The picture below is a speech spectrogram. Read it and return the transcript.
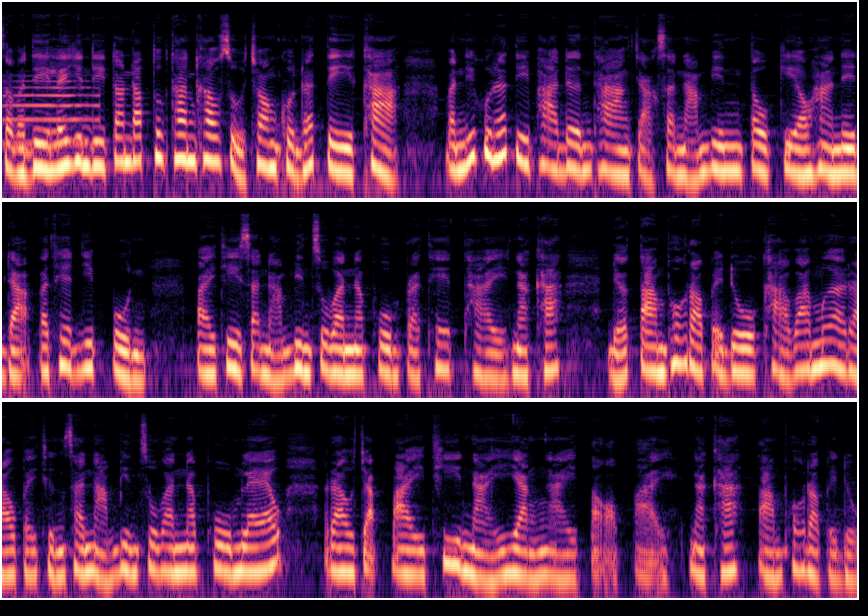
สวัสดีและยินดีต้อนรับทุกท่านเข้าสู่ช่องคุณรตีค่ะ วันนี้คุณรตีพาเดินทางจากสนามบินโตเกียวฮาเนดะประเทศญี่ปุ่น ไปที่สนามบินสุวรรณภูมิประเทศไทยนะคะ เดี๋ยวตามพวกเราไปดูค่ะว่าเมื่อเราไปถึงสนามบินสุวรรณภูมิแล้ว เราจะไปที่ไหนยังไงต่อไปนะคะ ตามพวกเราไปดู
